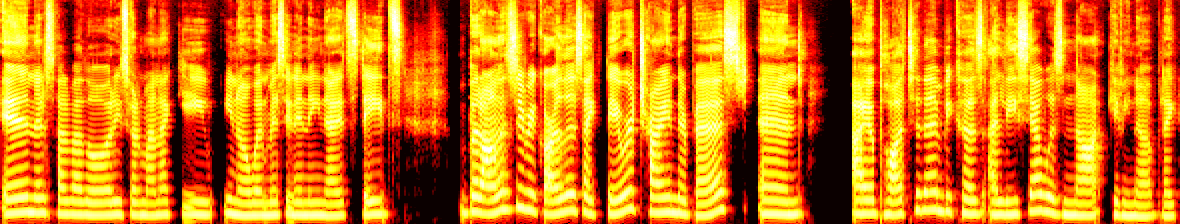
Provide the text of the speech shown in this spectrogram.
in El Salvador y su hermana aquí, you know, went missing in the United States. But honestly, regardless, like they were trying their best and I applaud to them because Alicia was not giving up. Like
